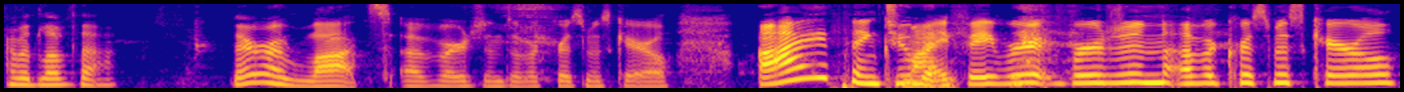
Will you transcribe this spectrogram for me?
I would love that. There are lots of versions of A Christmas Carol. I think Too my many. favorite version of A Christmas Carol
